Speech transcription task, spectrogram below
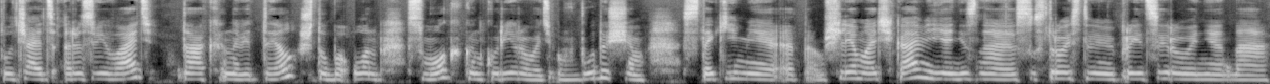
получается, развивать так Navitel, чтобы он смог конкурировать в будущем с такими э, там шлемоочками, я не знаю, с устройствами проецирования на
